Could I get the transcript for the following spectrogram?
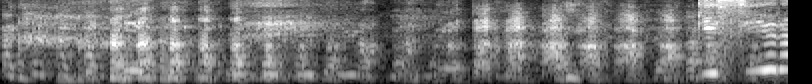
Quisiera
